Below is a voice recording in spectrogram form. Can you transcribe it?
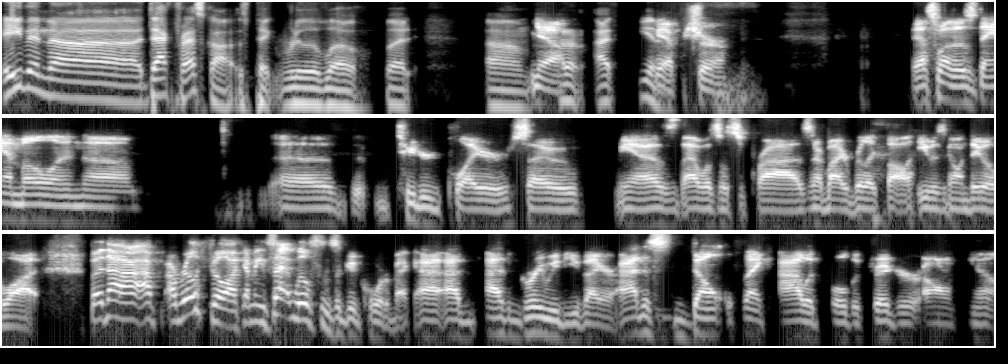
even uh Dak Prescott was picked really low, but um Yeah. I don't I you know Yeah, for sure. That's why those Dan Mullen um uh, tutored players. So yeah, that was, that was a surprise. Everybody really thought he was going to do a lot, but no, I, I really feel like I mean Zach Wilson's a good quarterback. I, I I agree with you there. I just don't think I would pull the trigger on him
